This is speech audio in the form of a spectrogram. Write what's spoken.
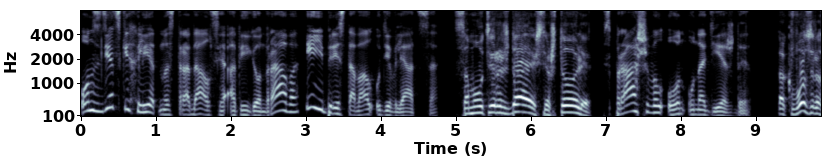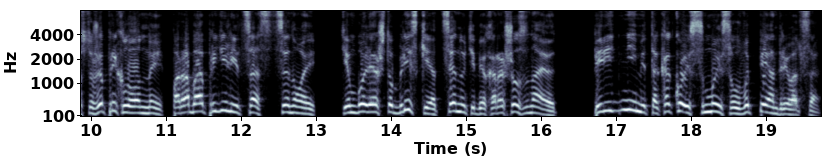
Он с детских лет настрадался от ее нрава и не переставал удивляться. «Самоутверждаешься, что ли?» – спрашивал он у Надежды. «Так возраст уже преклонный, пора бы определиться с ценой. Тем более, что близкие цену тебе хорошо знают. Перед ними-то какой смысл выпендриваться?»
